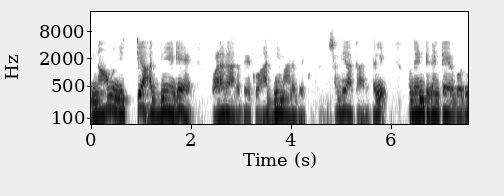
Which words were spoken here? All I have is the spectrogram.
ನಾವು ನಿತ್ಯ ಆಜ್ಞೆಗೆ ಒಳಗಾಗಬೇಕು, ಆಜ್ಞೆ ಮಾಡಬೇಕು. ಸಂಧ್ಯಾ ಕಾಲದಲ್ಲಿ ಒಂದು ಎಂಟು ಗಂಟೆ ಇರ್ಬೋದು,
